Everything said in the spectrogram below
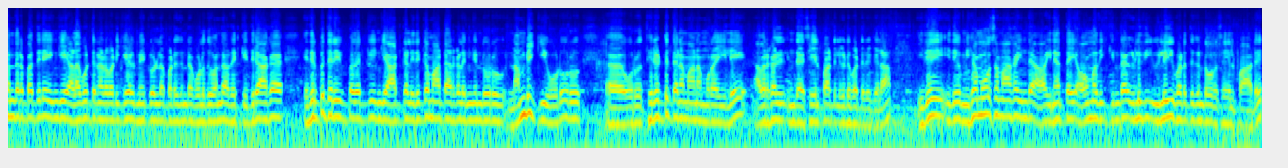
சந்தர்ப்பத்திலே இங்கே அளவீட்டு நடவடிக்கைகள் மேற்கொள்ளப்படுகின்ற பொழுது வந்து அதற்கு எதிராக எதிர்ப்பு தெரிவிப்பதற்கு இங்கே ஆட்கள் இருக்க மாட்டார்கள் என்கின்ற ஒரு நம்பிக்கையோடு ஒரு ஒரு திருட்டுத்தனமான முறையிலே அவர்கள் இந்த செயல்பாட்டில் ஈடுபட்டிருக்கலாம். இது இது மிக மோசமாக இந்த இனத்தை அவமதிக்கின்ற இழிவு இழிவுபடுத்துகின்ற ஒரு செயல்பாடு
